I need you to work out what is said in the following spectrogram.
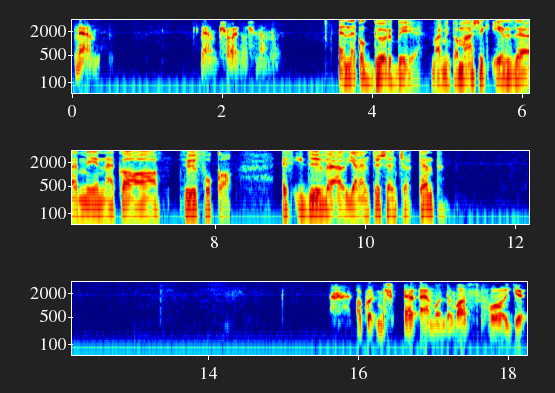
Nem. Nem, sajnos nem. Ennek a görbéje, mármint a másik érzelmének a hőfoka, ez idővel jelentősen csökkent? Akkor most elmondom azt, hogy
